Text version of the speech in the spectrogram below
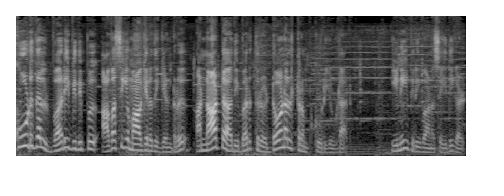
கூடுதல் வரி விதிப்பு அவசியமாகிறது என்று அந்நாட்டு அதிபர் திரு டொனால்ட் ட்ரம்ப் கூறியுள்ளார். இனி விரிவான செய்திகள்.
